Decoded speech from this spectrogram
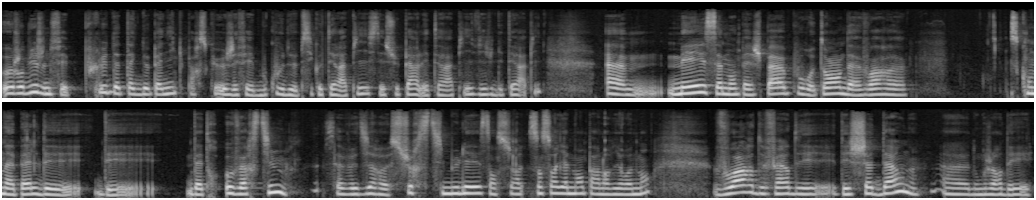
Aujourd'hui, je ne fais plus d'attaques de panique parce que j'ai fait beaucoup de psychothérapie. C'est super les thérapies, vive les thérapies. Mais ça m'empêche pas pour autant d'avoir ce qu'on appelle des, d'être overstim. Ça veut dire euh, surstimulé sensor- sensoriellement par l'environnement, voire de faire des, shutdowns, euh, donc genre des,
